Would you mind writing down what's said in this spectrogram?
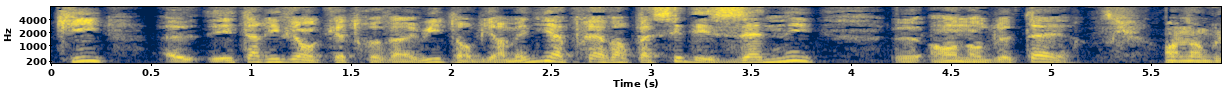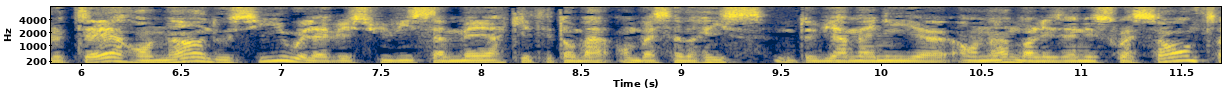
qui euh, est arrivée en 88 en Birmanie après avoir passé des années euh, en Angleterre. En Angleterre, en Inde aussi, où elle avait suivi sa mère qui était amba- ambassadrice de Birmanie en Inde dans les années 60.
